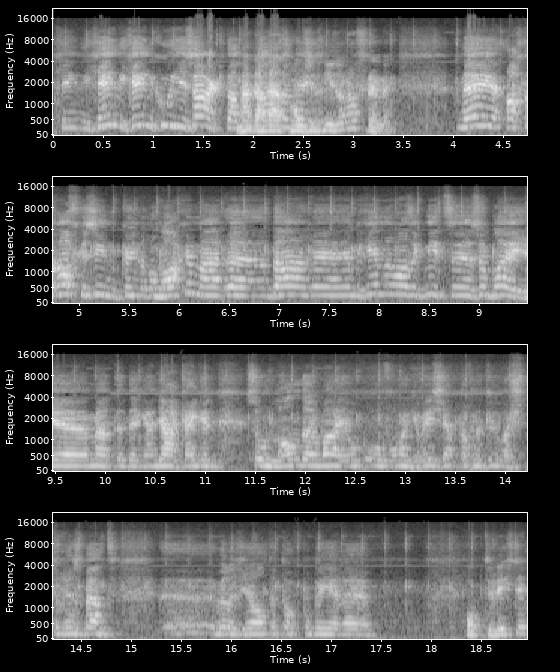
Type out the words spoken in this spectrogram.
geen, geen, geen goede zaak. Dat Maar daar laat Han deden. zich niet door afremmen. Nee, achteraf gezien kun je erom lachen, maar daar in het begin was ik niet zo blij met de dingen. En ja, kijk, in zo'n landen waar je ook over bent geweest, je hebt toch natuurlijk als je toerist bent, willen ze je altijd toch proberen Op te lichten.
